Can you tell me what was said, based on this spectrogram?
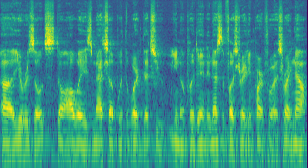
uh, your results don't always match up with the work that you you know put in, and that's the frustrating part for us right now.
